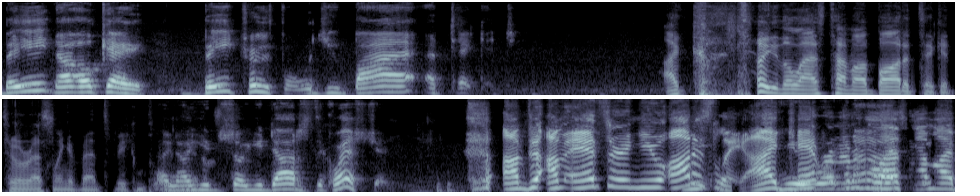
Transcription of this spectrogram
Be no okay. Be truthful. Would you buy a ticket? I couldn't tell you the last time I bought a ticket to a wrestling event. To be I completely, know you. So you dodged the question. I'm I'm answering you honestly. I can't remember the last time I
